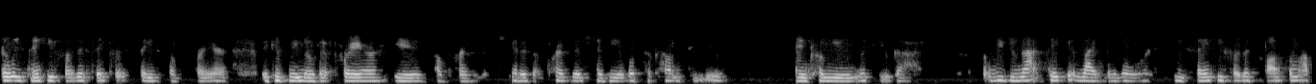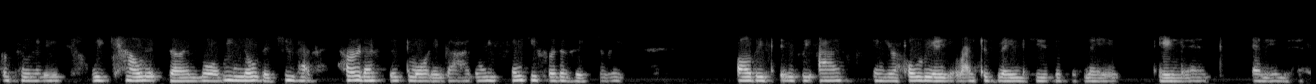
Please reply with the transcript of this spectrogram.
And we thank you for the sacred space of prayer because we know that prayer is a privilege. It is a privilege to be able to come to you and commune with you, God. But we do not take it lightly, Lord. We thank you for this awesome opportunity. We count it done, Lord. We know that you have heard us this morning, God, and we thank you for the victory. All these things we ask in your holy and your righteous name, Jesus' name. Amen and amen.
